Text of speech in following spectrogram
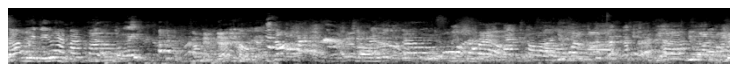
Zoe, do you have my phone? Coming down. you want my, you want my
